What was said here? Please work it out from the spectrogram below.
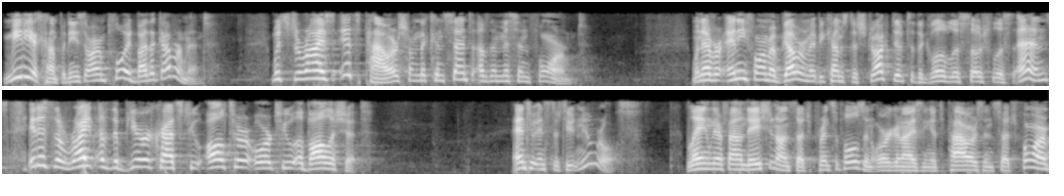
media companies are employed by the government, which derives its powers from the consent of the misinformed. Whenever any form of government becomes destructive to the globalist socialist ends, it is the right of the bureaucrats to alter or to abolish it and to institute new rules, laying their foundation on such principles and organizing its powers in such form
